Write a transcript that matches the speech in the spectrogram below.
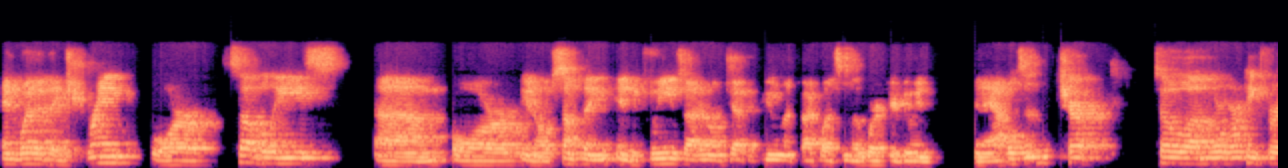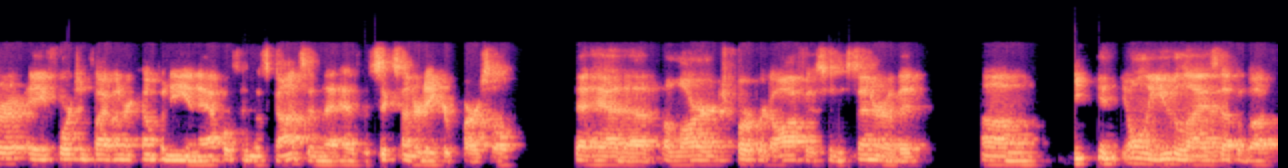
and whether they shrink or sublease um, or you know something in between. So I don't know, Jeff, if you want to talk about some of the work you're doing in Appleton. Sure. So um, we're working for a Fortune 500 company in Appleton, Wisconsin, that has a 600 acre parcel that had a, a large corporate office in the center of it. Um, it only utilized up about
